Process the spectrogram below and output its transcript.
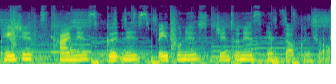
patience, kindness, goodness, faithfulness, gentleness, and self-control.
